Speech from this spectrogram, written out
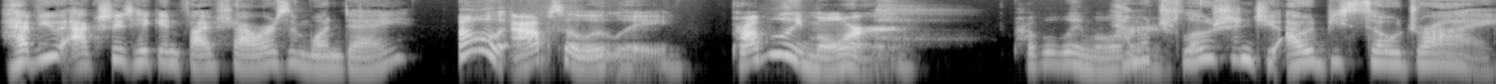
Have you actually taken five showers in one day? Oh, absolutely. Probably more. Probably more. How much lotion do you? I would be so dry.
